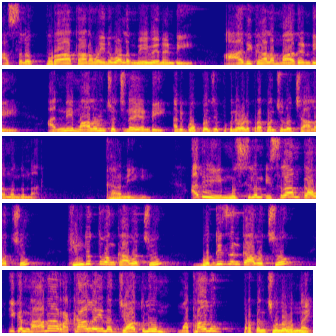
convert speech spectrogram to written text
అసలు పురాతనమైన వాళ్ళ మేమేనండి. ఆది కాలం మాదండి. అన్నీ మాల నుంచి వచ్చినాయండి అని గొప్పలు చెప్పుకునేవాడు ప్రపంచంలో చాలా మంది ఉన్నారు. కానీ అది ముస్లిం ఇస్లాం కావచ్చు హిందుత్వం కావచ్చు బుద్ధిజం కావచ్చు ఇక నానా రకాలైన జాతులు మతాలు ప్రపంచంలో ఉన్నాయి.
